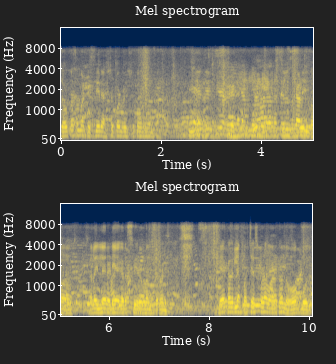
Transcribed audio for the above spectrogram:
ಚೌಕಾಸ ಮಾಡಿ ಸೀರೆ ಅಷ್ಟು ಕೊಡ್ರಿ ಇಷ್ಟು ಕೊಡ್ರಿ ಅಂತ ಹಾಂ ಎಲ್ಲ ಇಲ್ಲೇ ರೆಡಿ ಆಗಿರೋ ಸೀರೆಗಳು ಅಂತ ನೋಡಿ ಬೇಕಾದ್ರೆ ಇಲ್ಲೇ ಪರ್ಚೇಸ್ ಕೂಡ ಮಾಡ್ಕೊಂಡು ಹೋಗ್ಬೋದು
